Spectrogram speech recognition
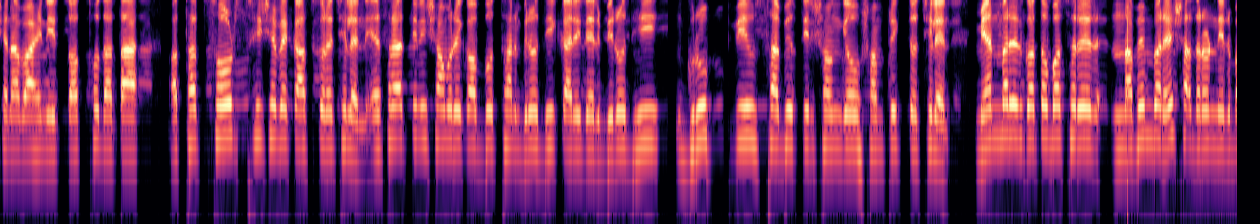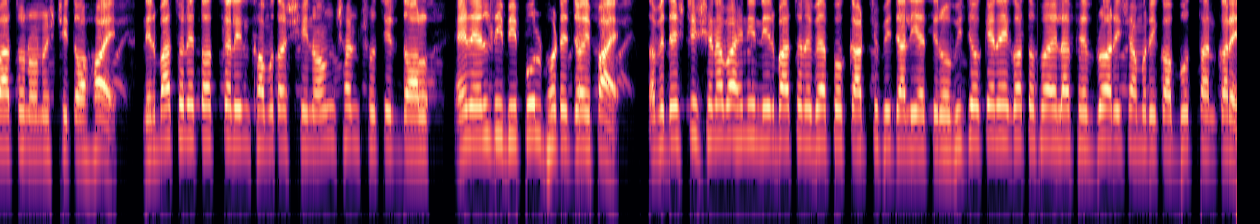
সেনাবাহিনীর তথ্যদাতা অর্থাৎ সোর্স হিসেবে কাজ করেছিলেন। এছাড়া তিনি সামরিক অভ্যুত্থান বিরোধীকারীদের বিরোধী গ্রুপ পিউ সাবিউতির সঙ্গেও সম্পৃক্ত ছিলেন। মিয়ানমারের গত বছরের নভেম্বরে সাধারণ নির্বাচন অনুষ্ঠিত হয়। নির্বাচনে তৎকালীন ক্ষমতাসীন অং সান সুচির দল এনএলডি বিপুল ভোটে জয় পায়। তবে দেশটির সেনাবাহিনী নির্বাচনে ব্যাপক কারচুপি জালিয়াতির অভিযোগ এনে গত পয়লা ফেব্রুয়ারি সামরিক অভ্যুত্থান করে।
